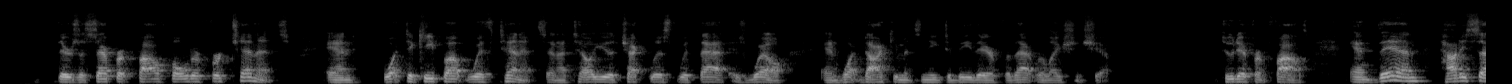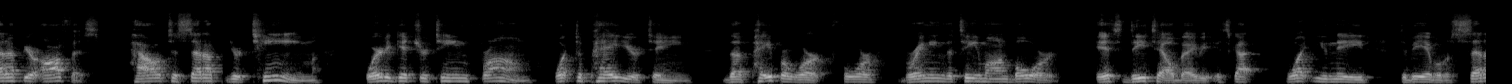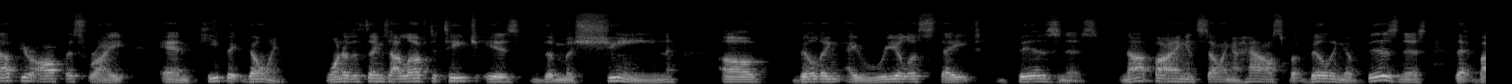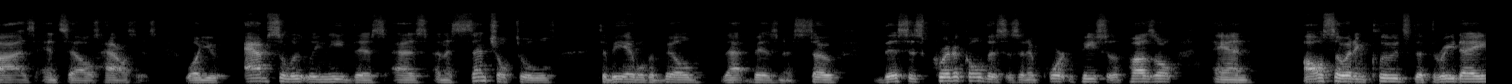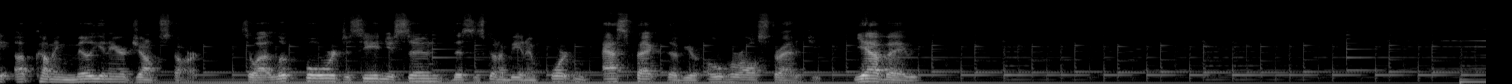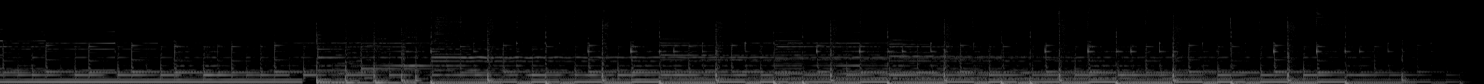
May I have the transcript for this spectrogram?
There's a separate file folder for tenants and what to keep up with tenants. And I tell you a checklist with that as well and what documents need to be there for that relationship. Two different files. And then how to set up your office how to set up your team, where to get your team from, what to pay your team, the paperwork for bringing the team on board. It's detail, baby. It's got what you need to be able to set up your office right and keep it going. One of the things I love to teach is the machine of building a real estate business not buying and selling a house, but building a business that buys and sells houses. Well, you absolutely need this as an essential tool to be able to build that business. So this is critical. This is an important piece of the puzzle. And also it includes the three-day upcoming Millionaire Jumpstart. So I look forward to seeing you soon. This is going to be an important aspect of your overall strategy. Yeah, baby.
